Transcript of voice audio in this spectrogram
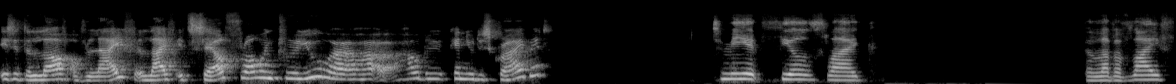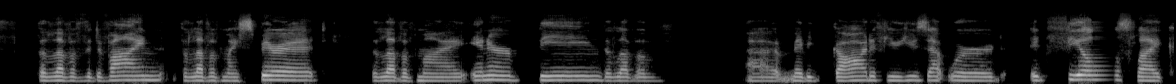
is it the love of life, life itself flowing through you? Uh, how, how do you can you describe it? To me, it feels like the love of life, the love of the divine, the love of my spirit, the love of my inner being, the love of uh, maybe God, if you use that word. It feels like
